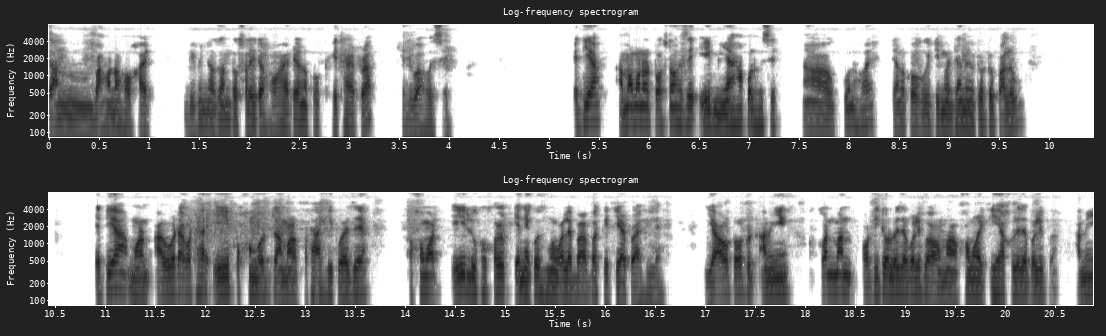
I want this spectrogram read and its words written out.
যান বাহনৰ সহায়ত বিভিন্ন যন্ত্ৰচালিত সহায়ত তেওঁলোকক সেই ঠাইৰ পৰা খেদোৱা হৈছে। এতিয়া আমাৰ মনত প্ৰশ্ন হৈছে এই মিয়াসকল হৈছে কোন হয়? তেওঁলোকক ইতিমধ্যে আমি উত্তৰটো পালোঁ। এতিয়া মনত আৰু এটা কথা এই প্ৰসংগত আমাৰ কথা আহি পৰে যে অসমত এই লোকসকল কেনেকৈ সোমাবলৈ বাৰু বা কেতিয়াৰ পৰা আহিলে। ইয়াৰ উত্তৰটোত আমি অকণমান অতীতলৈ যাব লাগিব আমাৰ অসমৰ ইতিহাসলৈ যাব লাগিব। আমি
